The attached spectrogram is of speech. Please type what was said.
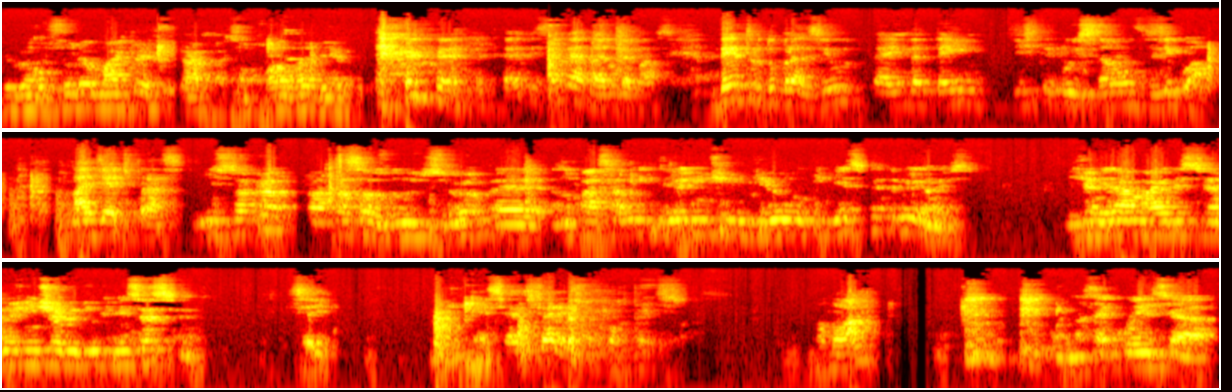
O Rio Grande do Sul é o mais prejudicado, mas São Paulo vai dentro. Isso é verdade também. Dentro do Brasil ainda tem distribuição desigual. Adiante, Praça. E só para passar os números do senhor, é, ano passado inteiro a gente mediu 550 milhões. De janeiro a maio desse ano a gente já mediu 560. Isso aí. Essa é a diferença, é importante. Vamos lá? Na sequência,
